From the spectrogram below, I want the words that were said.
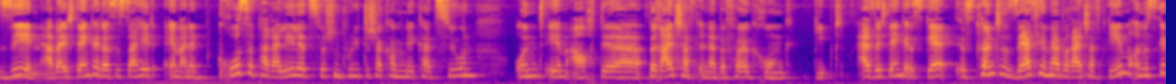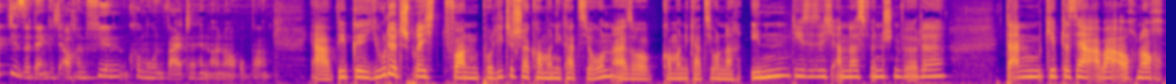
sehen. Aber ich denke, dass es da eben eine große Parallele zwischen politischer Kommunikation und eben auch der Bereitschaft in der Bevölkerung gibt. Also ich denke, es, es könnte sehr viel mehr Bereitschaft geben und es gibt diese, denke ich, auch in vielen Kommunen weiterhin in Europa. Ja, Wiebke Judith spricht von politischer Kommunikation, also Kommunikation nach innen, die sie sich anders wünschen würde. Dann gibt es ja aber auch noch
